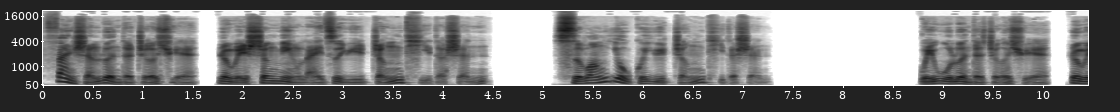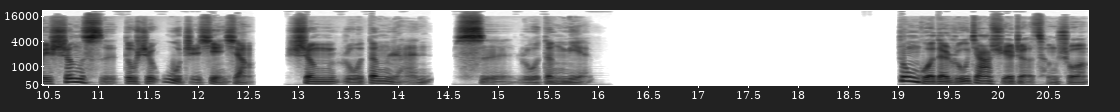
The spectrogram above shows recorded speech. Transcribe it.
泛神论的哲学认为生命来自于整体的神。死亡又归于整体的神。唯物论的哲学认为生死都是物质现象，生如灯燃，死如灯灭。中国的儒家学者曾说：“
